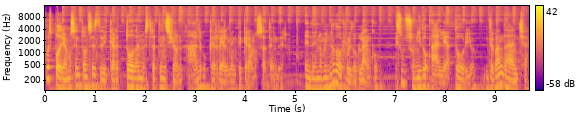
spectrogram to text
pues podríamos entonces dedicar toda nuestra atención a algo que realmente queramos atender. El denominado ruido blanco es un sonido aleatorio de banda ancha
